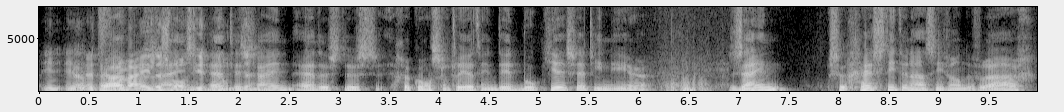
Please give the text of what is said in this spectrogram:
in, in ja. het verwijlen, zoals je het noemt. Het is zijn, hè, dus, dus geconcentreerd in dit boekje zet hij neer zijn suggestie ten aanzien van de vraag:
